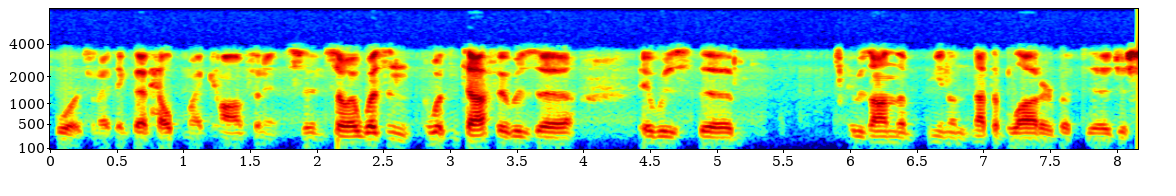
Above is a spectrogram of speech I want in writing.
sports, and I think that helped my confidence. And so it wasn't it wasn't tough. It was uh it was the it was on the you know not the blotter, but uh, just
